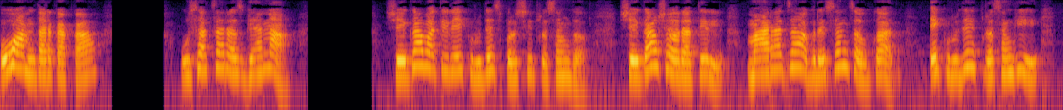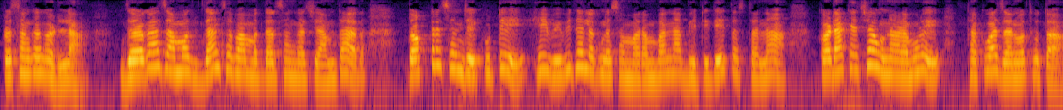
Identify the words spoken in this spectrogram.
ओ आमदार काका उसाचा रस घ्या ना. शेगावातील एक हृदयस्पर्शी प्रसंग. शेगाव शहरातील महाराजा अग्रेसन चौकात एक हृदय प्रसंगी प्रसंग घडला. जळगाव जामोद विधानसभा मतदारसंघाचे आमदार डॉक्टर संजय कुटे हे विविध लग्न समारंभांना भेटी देत असताना कडाक्याच्या उन्हाळ्यामुळे थकवा जाणवत होता.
